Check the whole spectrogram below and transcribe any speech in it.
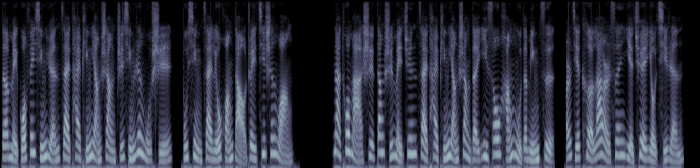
的美国飞行员在太平洋上执行任务时，不幸在硫磺岛坠机身亡。纳托马是当时美军在太平洋上的一艘航母的名字，而杰克·拉尔森也确有其人。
